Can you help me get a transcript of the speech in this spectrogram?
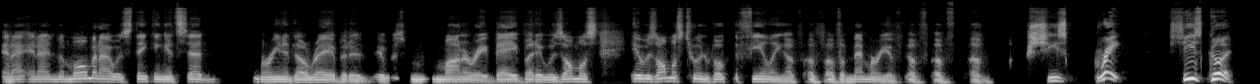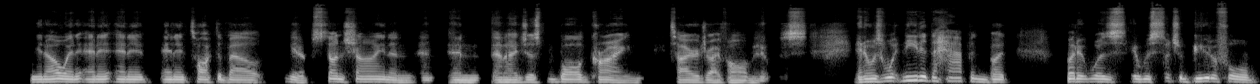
and I and in the moment I was thinking it said Marina Del Rey, but it, it was Monterey Bay. But it was almost it was almost to invoke the feeling of of, of a memory of, of of of she's great, she's good, you know, and and it and it and it talked about you know sunshine and and and and I just bawled crying entire drive home. And it was and it was what needed to happen but but it was it was such a beautiful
